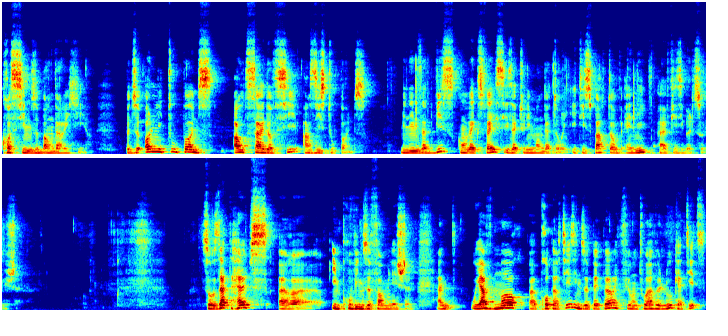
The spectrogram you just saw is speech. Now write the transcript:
crossing the boundary here. But the only two points outside of C are these two points, meaning that this convex face is actually mandatory. It is part of any uh, feasible solution. So that helps uh, improving the formulation. And we have more uh, properties in the paper if you want to have a look at it.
